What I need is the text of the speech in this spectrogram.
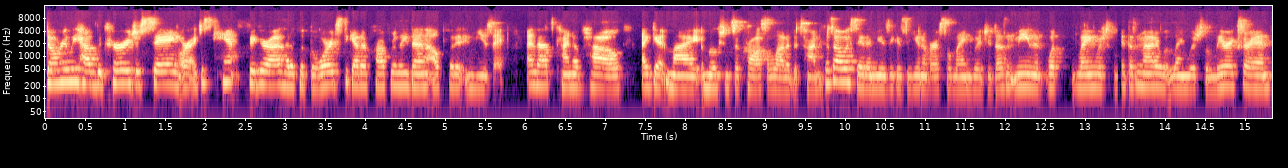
don't really have the courage of saying, or I just can't figure out how to put the words together properly, then I'll put it in music. And that's kind of how I get my emotions across a lot of the time. Because I always say that music is a universal language. It doesn't mean that what language, it doesn't matter what language the lyrics are in,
